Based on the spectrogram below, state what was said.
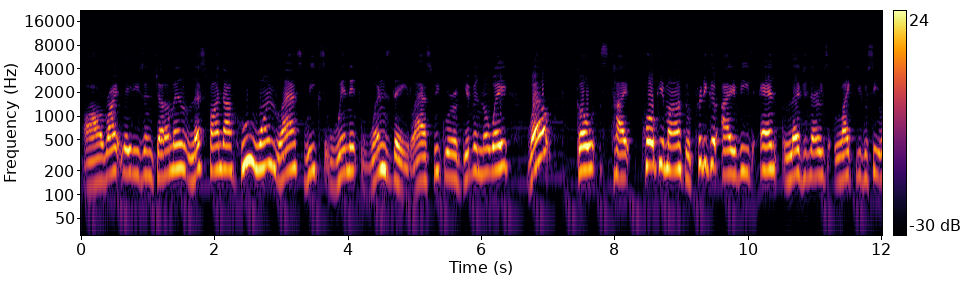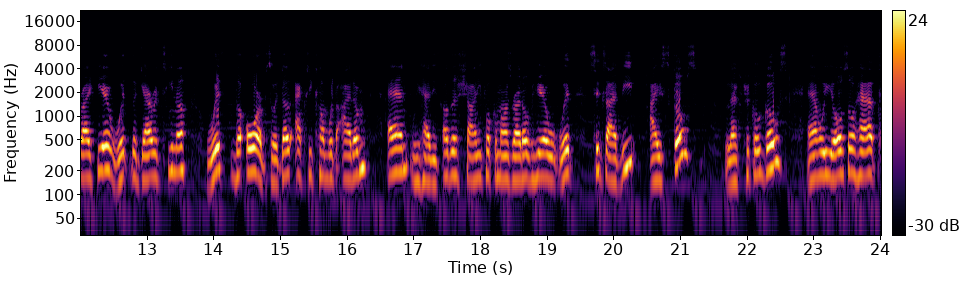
All right, ladies and gentlemen, let's find out who won last week's Win It Wednesday. Last week we were giving away, well, ghost type Pokemons with pretty good IVs and legendaries, like you can see right here with the Giratina with the orb. So it does actually come with the item. And we have these other shiny Pokemons right over here with 6 IV, Ice Ghost, Electrical Ghost, and we also have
